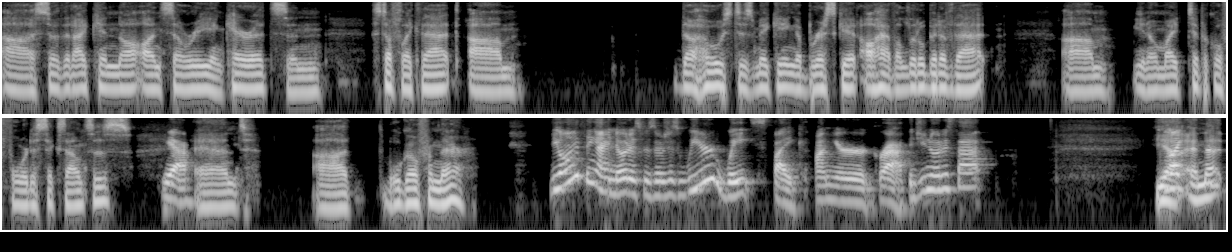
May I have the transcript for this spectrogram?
uh, so that I can gnaw on celery and carrots and stuff like that. Um, the host is making a brisket. I'll have a little bit of that. Um, you know, my typical four to six ounces. Yeah. And uh, we'll go from there. The only thing I noticed was there's this weird weight spike on your graph. Did you notice that? Yeah, like, and that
